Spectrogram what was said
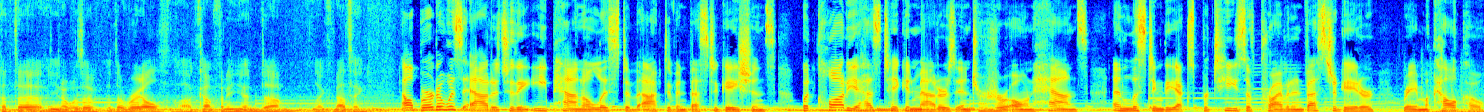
at the you know with the, the rail uh, company, and um, like nothing. Alberta was added to the EPANA list of active investigations, but Claudia has taken matters into her own hands, enlisting the expertise of private investigator Ray Michalko.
